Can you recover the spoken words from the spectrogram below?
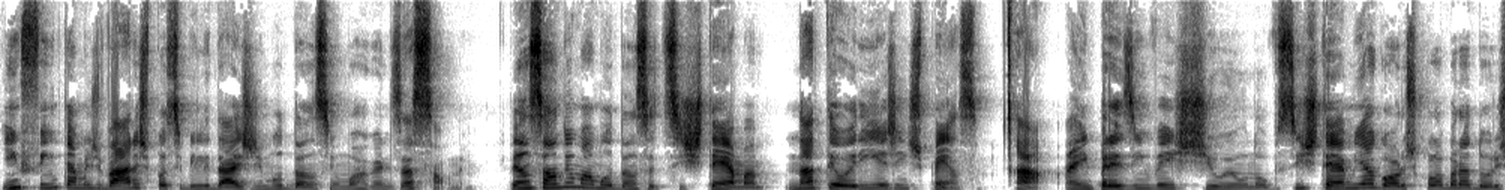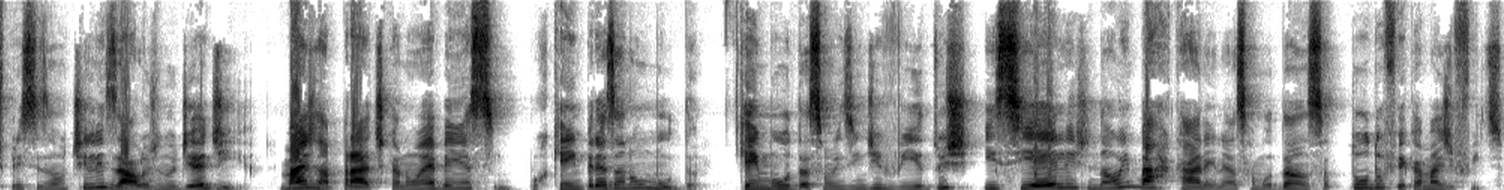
Enfim, temos várias possibilidades de mudança em uma organização. Né? Pensando em uma mudança de sistema, na teoria a gente pensa: ah, a empresa investiu em um novo sistema e agora os colaboradores precisam utilizá-los no dia a dia. Mas na prática não é bem assim, porque a empresa não muda. Quem muda são os indivíduos e se eles não embarcarem nessa mudança, tudo fica mais difícil.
